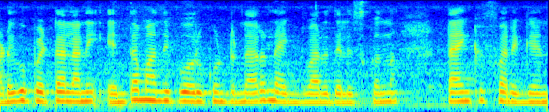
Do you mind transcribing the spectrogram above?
అడుగు పెట్టాలని ఎంతమంది కోరుకుంటున్నారో లైక్ ద్వారా తెలుసుకుందాం. Thank you for again.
